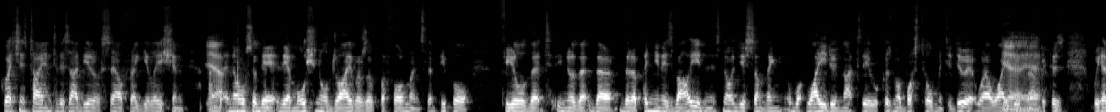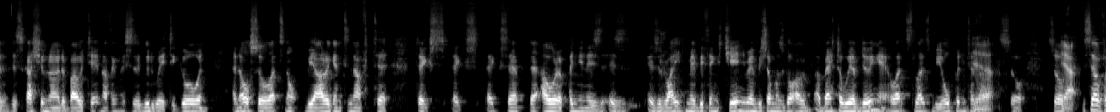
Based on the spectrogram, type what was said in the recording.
questions tie into this idea of self-regulation yeah. and, and also the, the emotional drivers of performance that people feel that you know that their their opinion is valued. And it's not just something why are you doing that today? Well, because my boss told me to do it. Well why yeah, are you doing yeah. that? because we had a discussion around about it and i think this is a good way to go. And and also let's not be arrogant enough to to ex, ex, accept that our opinion is is is right. Maybe things change. Maybe someone's got a, a better way of doing it. Let's let's be open to yeah. that so so yeah. self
